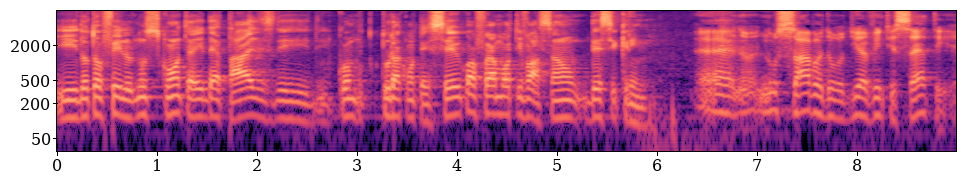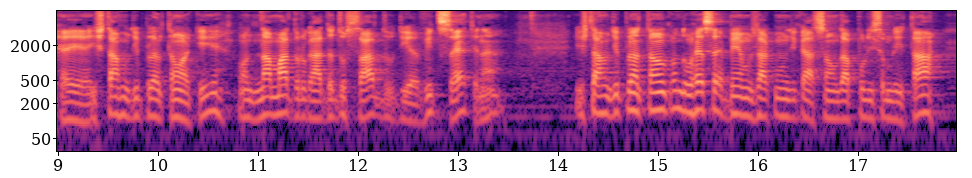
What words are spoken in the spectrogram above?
E, doutor Filho, nos conte aí detalhes de, de como tudo aconteceu e qual foi a motivação desse crime. É, no, no, sábado, dia 27, é, estávamos de plantão aqui, quando, na madrugada do sábado, dia 27, né? Estávamos de plantão quando recebemos a comunicação da Polícia Militar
